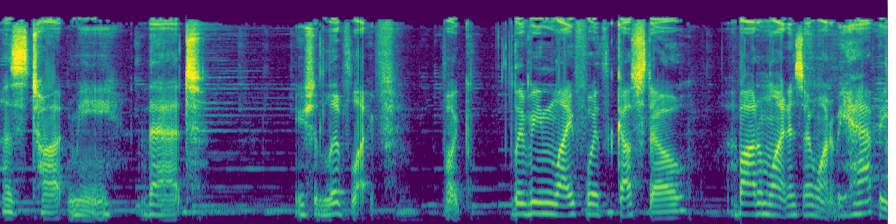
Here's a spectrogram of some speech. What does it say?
has taught me that you should live life. Like living life with gusto. Bottom line is, I want to be happy.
